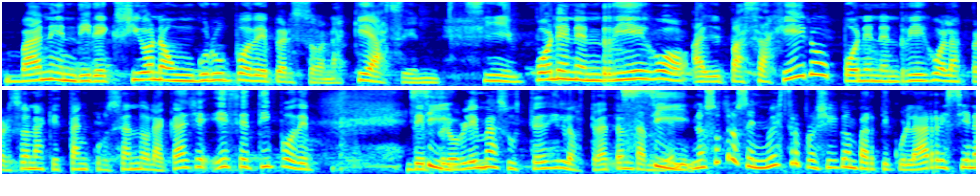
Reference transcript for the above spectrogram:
van en dirección a un grupo de personas. ¿Qué hacen? Sí. ¿Ponen en riesgo al pasajero? ¿Ponen en riesgo a las personas que están cruzando la calle? Ese tipo de de problemas ustedes los tratan también? Sí, nosotros en nuestro proyecto en particular, recién,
